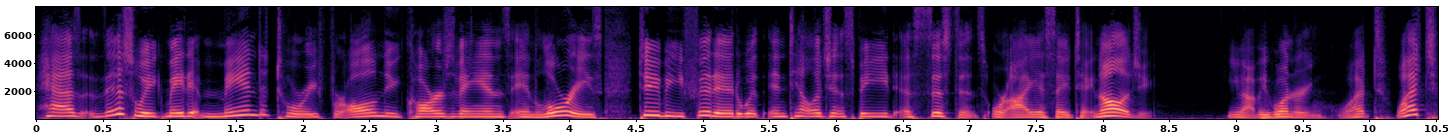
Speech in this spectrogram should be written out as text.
has this week made it mandatory for all new cars, vans, and lorries to be fitted with intelligent speed assistance, or ISA technology. You might be wondering, what? What?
